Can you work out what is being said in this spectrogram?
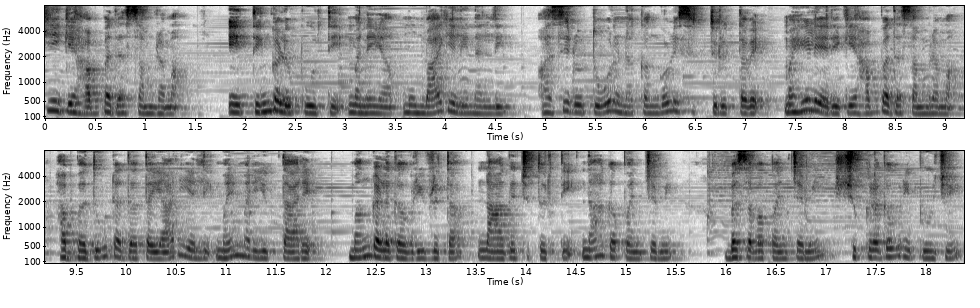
ಹೀಗೆ ಹಬ್ಬದ ಸಂಭ್ರಮ. ಈ ತಿಂಗಳು ಪೂರ್ತಿ ಮನೆಯ ಮುಂಬಾಗಿಲಿನಲ್ಲಿ ಹಸಿರು ತೋರಣ ಕಂಗೊಳಿಸುತ್ತಿರುತ್ತವೆ. ಮಹಿಳೆಯರಿಗೆ ಹಬ್ಬದ ಸಂಭ್ರಮ. ಹಬ್ಬದೂಟದ ತಯಾರಿಯಲ್ಲಿ ಮೈಮರೆಯುತ್ತಾರೆ. ಮಂಗಳಗೌರಿ ವ್ರತ ನಾಗ ಚತುರ್ಥಿ ನಾಗಪಂಚಮಿ, ಬಸವ ಪಂಚಮಿ, ಶುಕ್ರಗೌರಿ ಪೂಜೆ,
